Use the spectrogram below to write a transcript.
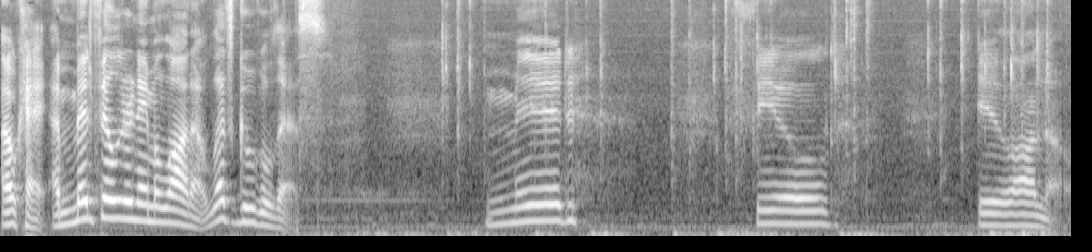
Okay, a midfielder named Milano. Let's Google this. Midfield Elano.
